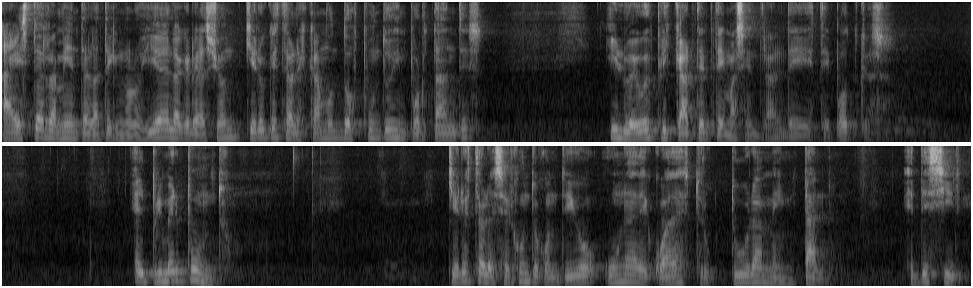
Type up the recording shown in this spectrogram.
a esta herramienta, la tecnología de la creación, quiero que establezcamos dos puntos importantes y luego explicarte el tema central de este podcast. El primer punto quiero establecer junto contigo una adecuada estructura mental, es decir,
